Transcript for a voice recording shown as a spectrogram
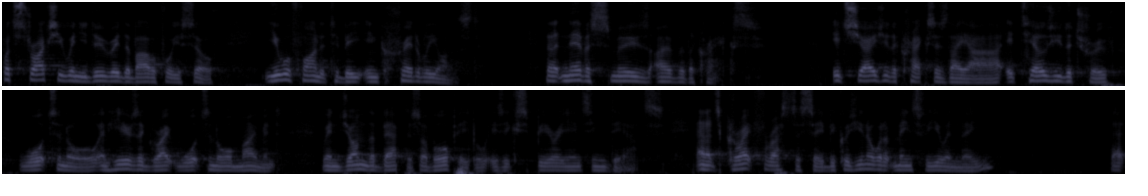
What strikes you when you do read the Bible for yourself, you will find it to be incredibly honest, that it never smooths over the cracks. It shows you the cracks as they are, it tells you the truth warts and all. And here's a great warts and all moment when John the Baptist, of all people, is experiencing doubts. And it's great for us to see because you know what it means for you and me? That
